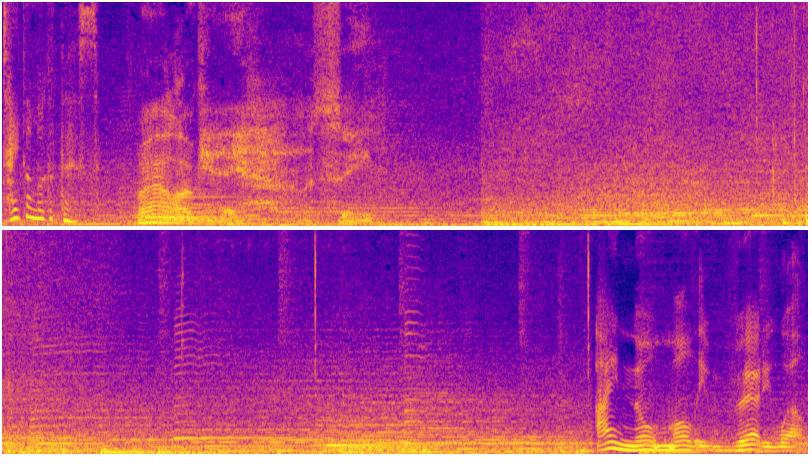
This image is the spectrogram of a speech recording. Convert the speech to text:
take a look at this. Well, okay. Let's see. I know Molly very well.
